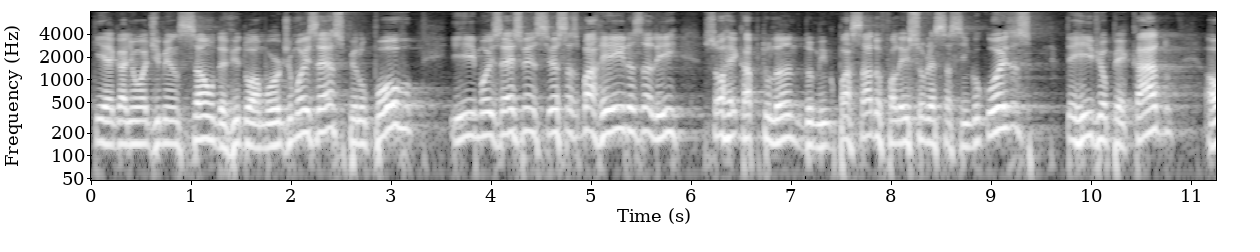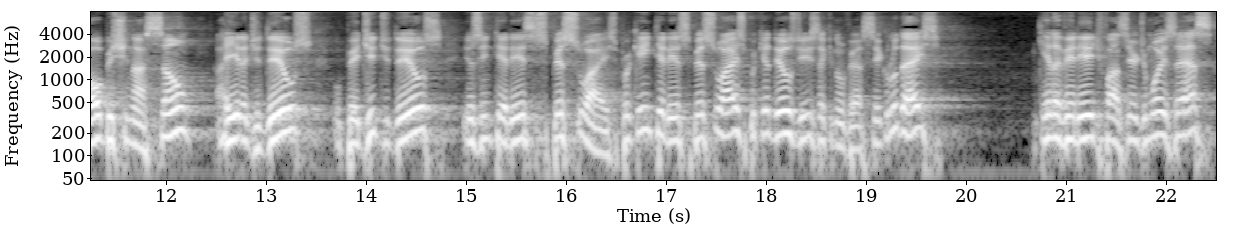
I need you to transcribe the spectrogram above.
que ganhou a dimensão devido ao amor de Moisés pelo povo, e Moisés venceu essas barreiras ali. Só recapitulando, domingo passado eu falei sobre essas cinco coisas: terrível pecado, a obstinação, a ira de Deus, o pedido de Deus e os interesses pessoais. Por que interesses pessoais? Porque Deus diz aqui no versículo 10 que ele haveria de fazer de Moisés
